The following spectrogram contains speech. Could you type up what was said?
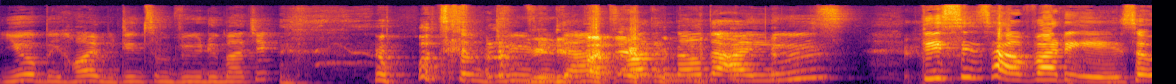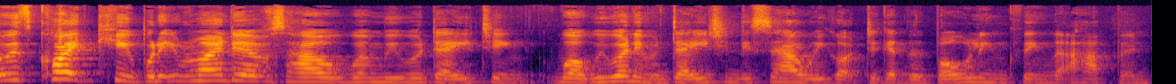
you were behind me doing some voodoo magic, What some voodoo, voodoo dance. magic? I don't know that I lose. This is how bad it is. So it was quite cute, but it reminded us how when we were dating. Well, we weren't even dating. This is how we got together. The bowling thing that happened.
